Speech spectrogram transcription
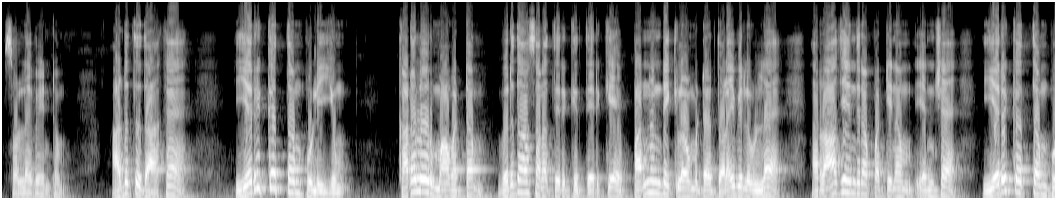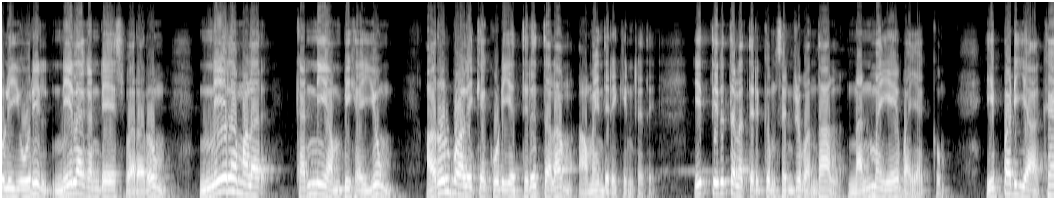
சொல்ல வேண்டும். அடுத்ததாக எருக்கத்தம் புலியும் கடலூர் மாவட்டம் விருதாசலத்திற்கு தெற்கே பன்னெண்டு கிலோமீட்டர் தொலைவில் உள்ள ராஜேந்திரப்பட்டினம் என்ற எருக்கத்தம் புலியூரில் நீலகண்டேஸ்வரரும் நீலமலர் கன்னி அம்பிகையும் அருள்பாலிக்கக்கூடிய திருத்தலம் அமைந்திருக்கின்றது. இத்திருத்தலத்திற்கும் சென்று வந்தால் நன்மையே பயக்கும் இப்படியாக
